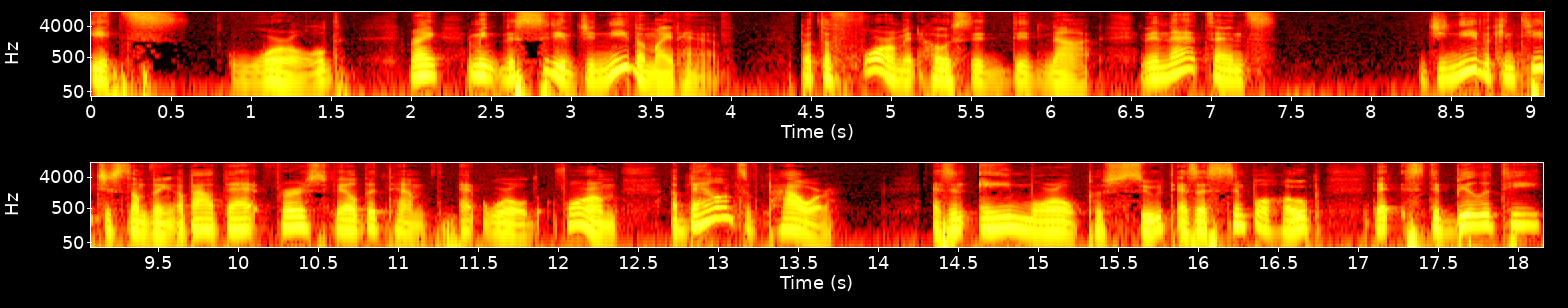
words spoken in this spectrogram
its world, right? I mean, the city of Geneva might have, but the forum it hosted did not. And in that sense, Geneva can teach us something about that first failed attempt at World Forum, a balance of power as an amoral pursuit, as a simple hope that stability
